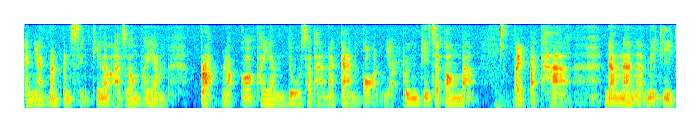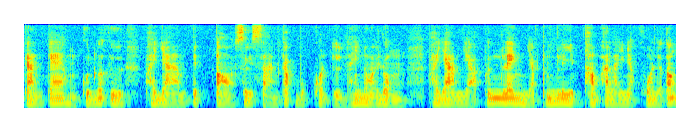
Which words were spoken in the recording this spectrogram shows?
อันนี้มันเป็นสิ่งที่เราอาจจะต้องพยายามปรับแล้วก็พยายามดูสถานการณ์ก่อน อย่าเพิ่งที่จะต้องแบบไปปะทะดังนั้นอะวิธีการแก้ของคุณก็คือ พยายามติดต่อสื่อสารกับบุคคลอื่นให้น้อยลง พยายามอย่าเพิ่งเร่ง อย่าเพิ่งรีบทำอะไรเนี่ยควรจะต้อง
